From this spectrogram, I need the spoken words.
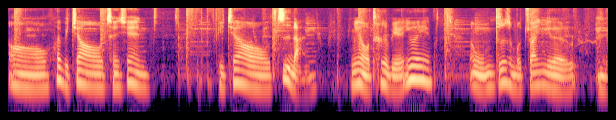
哦、呃，会比较呈现比较自然。没有特别，因为嗯，我们不是什么专业的嗯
